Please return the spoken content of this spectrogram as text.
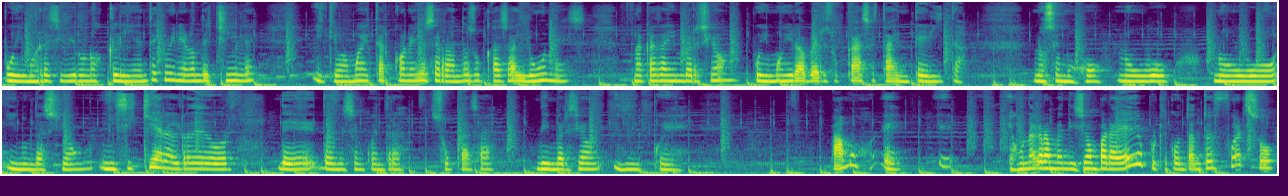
pudimos recibir unos clientes que vinieron de Chile y que vamos a estar con ellos cerrando su casa el lunes, una casa de inversión. Pudimos ir a ver su casa, está enterita, no se mojó, no hubo, no hubo inundación, ni siquiera alrededor de donde se encuentra su casa de inversión. Y pues, vamos, eh, eh, es una gran bendición para ellos porque con tanto esfuerzo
